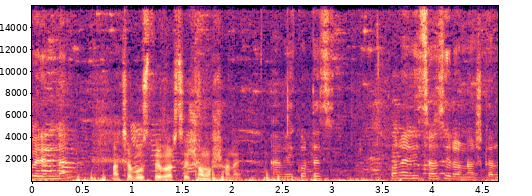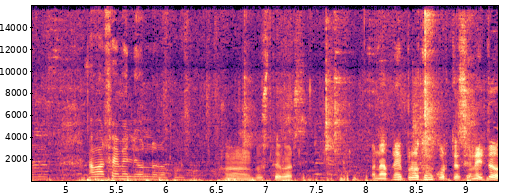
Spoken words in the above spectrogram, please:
করেন না। আচ্ছা বুঝতে পারছি সমস্যা নেই। আমি করতে করার ইচ্ছাও ছিল না কারণ আমার ফ্যামিলি অন্যরকম। হুম বুঝতে পারছি। মানে আপনি প্রথম করতেছেন এই তো।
